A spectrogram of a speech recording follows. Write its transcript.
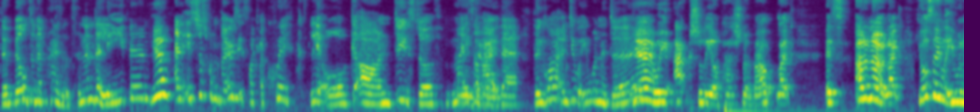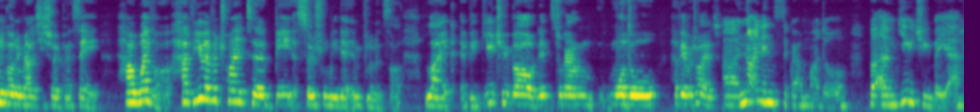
they're building a presence, and then they're leaving. Yeah. And it's just one of those. It's like a quick little get on, do your stuff, make yourself out there, then go out and do what you want to do. Yeah, what you actually are passionate about. Like, it's, I don't know, like, you're saying that you wouldn't go on a reality show per se. However, have you ever tried to be a social media influencer? Like a big YouTuber or an Instagram model? Have you ever tried? Uh, not an Instagram model, but um, YouTuber. Yeah.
